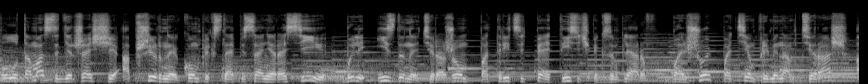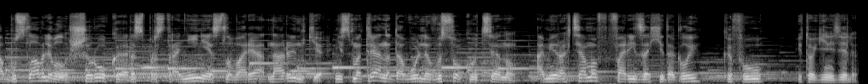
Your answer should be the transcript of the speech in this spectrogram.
Полутома, содержащие обширное комплексное описание России, были изданы тиражом по 35 тысяч экземпляров. Большой по тем временам тираж обуславливал широкое распространение словаря на рынке, несмотря на довольно высокую цену. Амир Ахтямов, Фарид Захидаглы, КФУ. Итоги недели.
